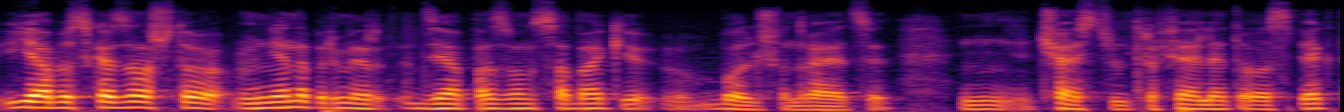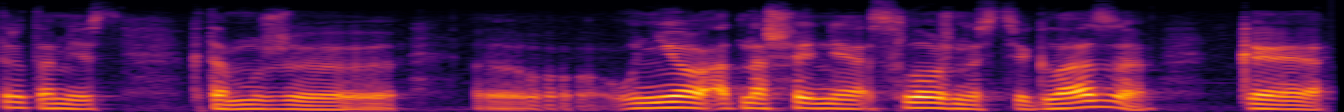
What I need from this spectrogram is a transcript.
я бы сказал, что мне, например, диапазон собаки больше нравится. Часть ультрафиолетового спектра там есть. К тому же э, у нее отношение сложности глаза к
